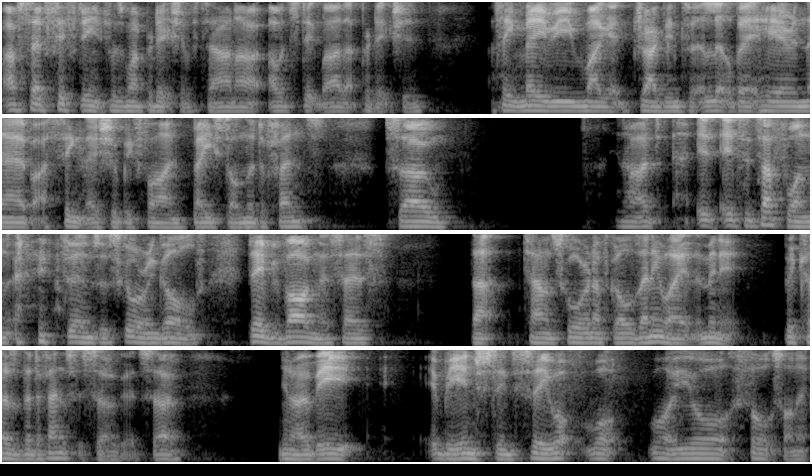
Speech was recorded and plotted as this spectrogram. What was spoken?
I've said 15th was my prediction for Town. I, I would stick by that prediction. I think maybe you might get dragged into it a little bit here and there, but I think they should be fine based on the defence. So, you know, it, it's a tough one in terms of scoring goals. David Wagner says that Town score enough goals anyway at the minute because the defence is so good. So, you know, it'd be it'd be interesting to see what what what are your thoughts on it.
